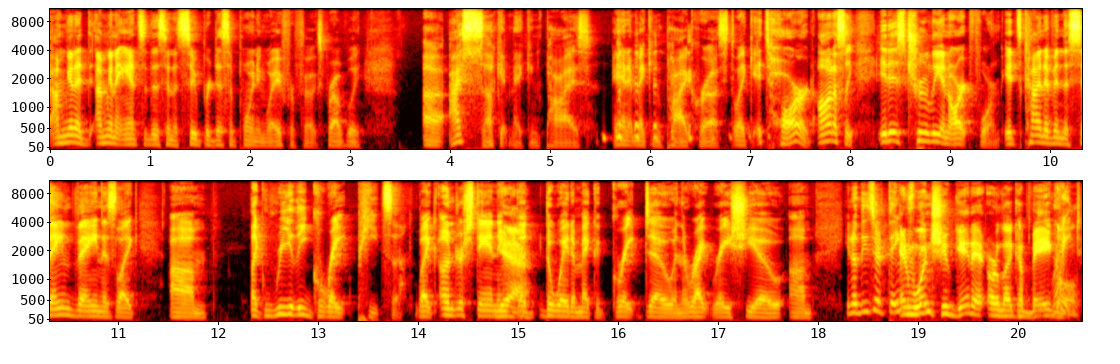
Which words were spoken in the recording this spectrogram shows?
I'm gonna I'm gonna answer this in a super disappointing way for folks probably. Uh, I suck at making pies and at making pie crust. Like it's hard. Honestly, it is truly an art form. It's kind of in the same vein as like um like really great pizza. Like understanding Yeah. the, the way to make a great dough and the right ratio. Um, you know, these are things And that- once you get it, or like a bagel, Right,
